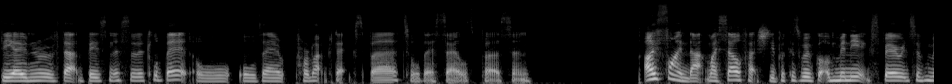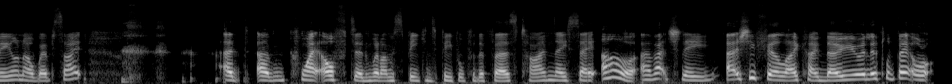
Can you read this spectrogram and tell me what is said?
the owner of that business a little bit or or their product expert or their salesperson. I find that myself actually because we've got a mini experience of me on our website and um, quite often when I'm speaking to people for the first time, they say, "Oh, I've actually I actually feel like I know you a little bit, or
